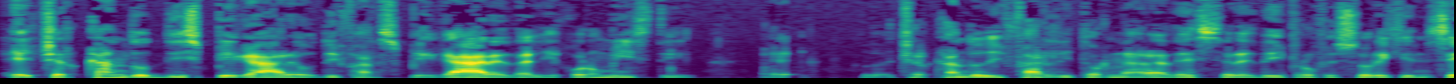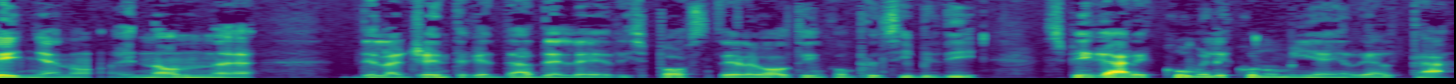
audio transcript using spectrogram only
e cercando di spiegare o di far spiegare dagli economisti, eh, cercando di farli tornare ad essere dei professori che insegnano e non eh, della gente che dà delle risposte alle volte incomprensibili, di spiegare come l'economia in realtà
